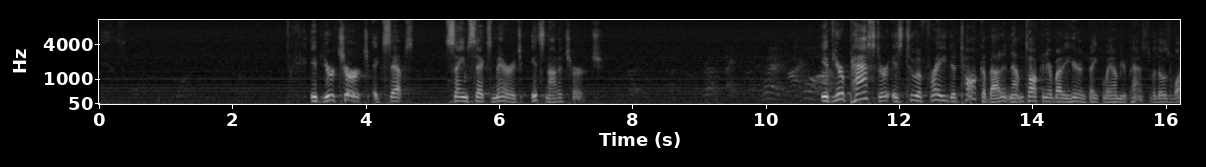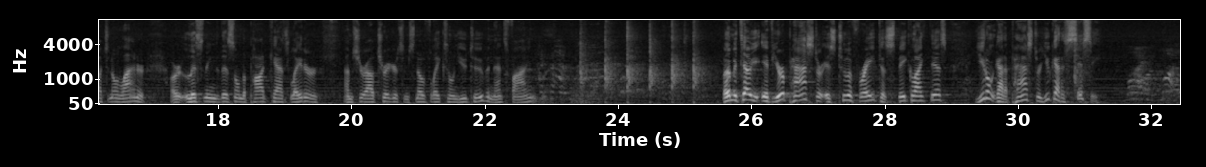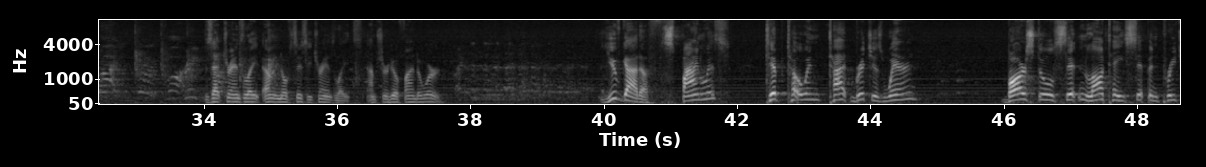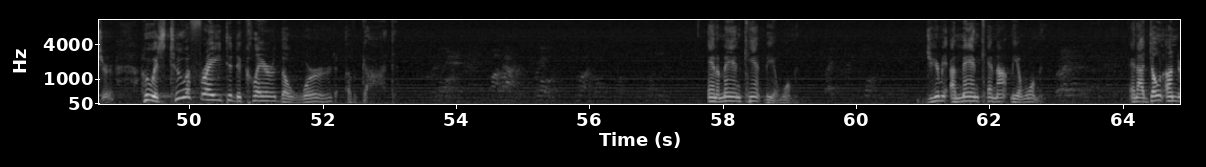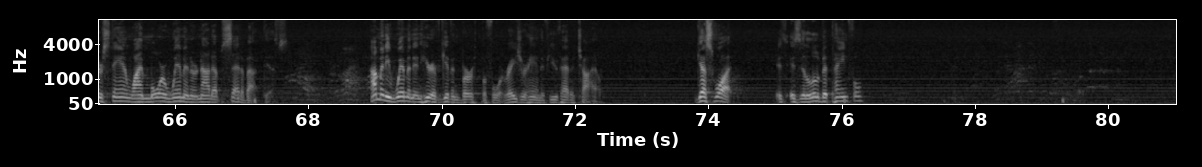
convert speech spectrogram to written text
is. If your church accepts same sex marriage, it's not a church. If your pastor is too afraid to talk about it, now I'm talking to everybody here, and thankfully I'm your pastor. For those watching online or, or listening to this on the podcast later, I'm sure I'll trigger some snowflakes on YouTube, and that's fine. But let me tell you, if your pastor is too afraid to speak like this, you don't got a pastor, you got a sissy. Does that translate? I don't even know if sissy translates. I'm sure he'll find a word. You've got a spineless, tiptoeing, tight breeches wearing, bar stool sitting, latte sipping preacher who is too afraid to declare the word of God. And a man can't be a woman. Do you hear me? A man cannot be a woman. And I don't understand why more women are not upset about this. How many women in here have given birth before? Raise your hand if you've had a child. Guess what? Is, is it a little bit painful?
